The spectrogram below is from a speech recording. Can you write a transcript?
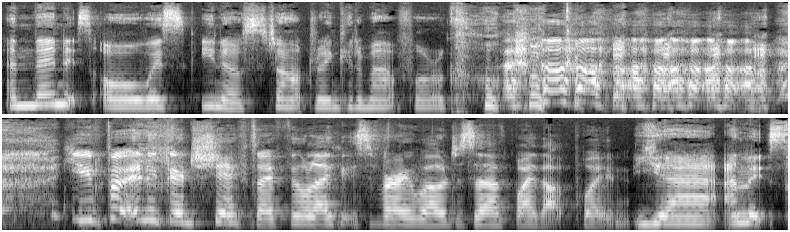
and then it's always you know start drinking about four o'clock You've put in a good shift. I feel like it's very well deserved by that point. Yeah, and it's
